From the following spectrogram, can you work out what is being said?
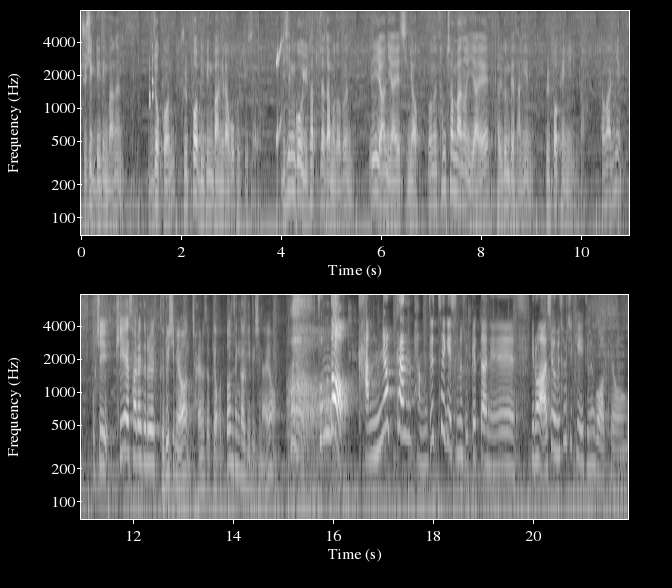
주식 리딩방은 무조건 불법 리딩방이라고 볼 수 있어요. 미신고 유사 투자 자문업은 1년 이하의 징역 또는 3천만 원 이하의 벌금 대상인 불법 행위입니다. 경아님, 혹시 피해 사례들을 들으시면 자연스럽게 어떤 생각이 드시나요? 좀 더 강력한 방지책이 있으면 좋겠다는 이런 아쉬움이 솔직히 드는 것 같아요.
